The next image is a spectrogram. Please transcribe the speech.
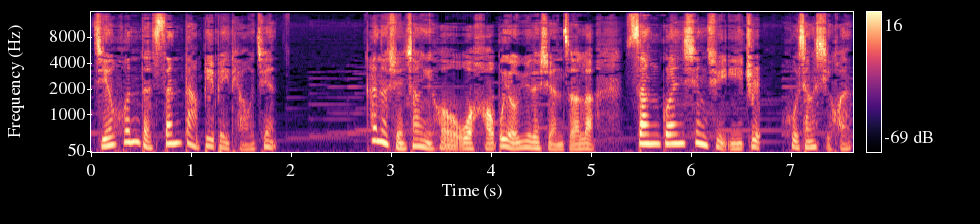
结婚的三大必备条件。看到选项以后，我毫不犹豫地选择了三观兴趣一致，互相喜欢。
